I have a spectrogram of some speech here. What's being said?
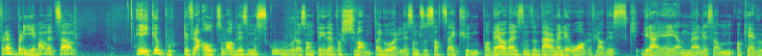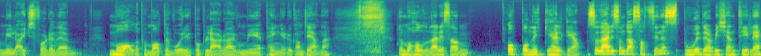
For da blir man litt sånn jeg gikk jo bort ifra alt som hadde liksom med skole og sånne ting. Det forsvant av gårde, liksom. Så satsa jeg kun på det. Og det er, liksom, det er jo en veldig overfladisk greie igjen med liksom OK, hvor mye likes får du? Det måler på en måte hvor populær du er, hvor mye penger du kan tjene. Du må holde deg liksom oppe og nikke hele tida. Så det, er liksom, det har satt sine spor, det å bli kjent tidlig.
